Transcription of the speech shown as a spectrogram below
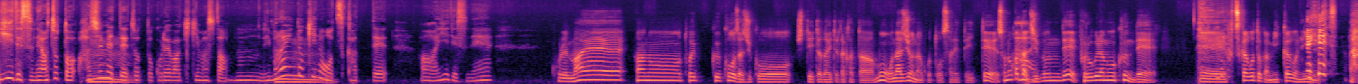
いいですね。あ、ちょっと初めてちょっとこれは聞きました。うん、リマインド機能を使って、ああ、いいですね。これ前、あの、 TOEIC 講座受講していただいてた方も同じようなことをされていて、その方ははい自分でプログラムを組んで、えー 2日後とか3日後に、えあ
